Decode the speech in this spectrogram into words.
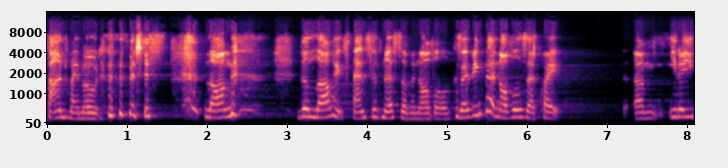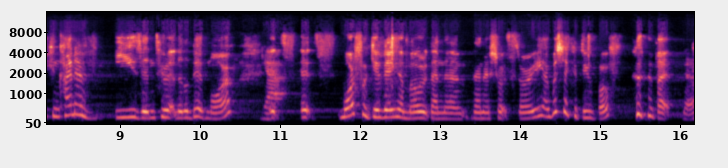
found my mode, which is long, the long expansiveness of a novel. Because I think that novels are quite, um, you know, you can kind of ease into it a little bit more. Yeah. It's it's more forgiving a mode than a than a short story. I wish I could do both, but yeah.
